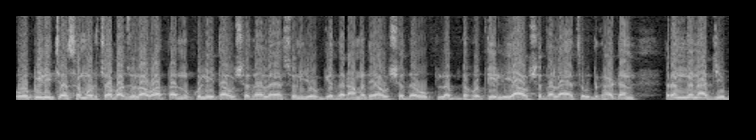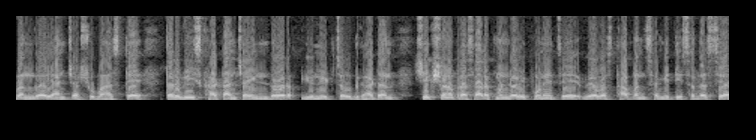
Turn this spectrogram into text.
ओपीडीच्या समोरच्या बाजूला वातानुकूलित औषधालय असून योग्य दरामध्ये औषधं उपलब्ध होतील. या औषधालयाचं उद्घाटन रंगनाथजी बंग यांच्या शुभ हस्ते तर वीस खाटांच्या इंडोर युनिटचं उद्घाटन शिक्षण प्रसारक मंडळी पुणेचे व्यवस्थापन समिती सदस्य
